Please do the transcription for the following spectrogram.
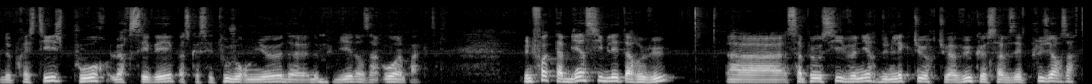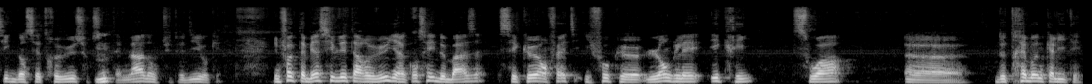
de prestige pour leur CV, parce que c'est toujours mieux de, de publier dans un haut impact. Une fois que tu as bien ciblé ta revue, euh, ça peut aussi venir d'une lecture. Tu as vu que ça faisait plusieurs articles dans cette revue sur ce Mm. thème-là, donc tu te dis OK. Une fois que tu as bien ciblé ta revue, il y a un conseil de base, c'est que en fait, il faut que l'anglais écrit soit euh, de très bonne qualité.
